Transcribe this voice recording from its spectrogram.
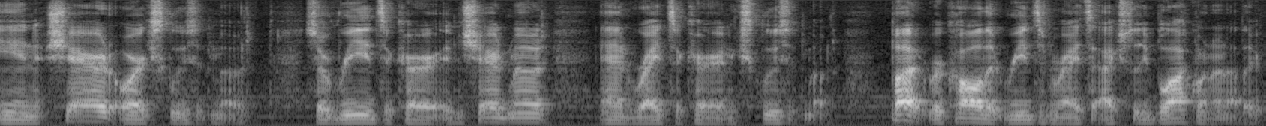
in shared or exclusive mode. So reads occur in shared mode and writes occur in exclusive mode. But recall that reads and writes actually block one another.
